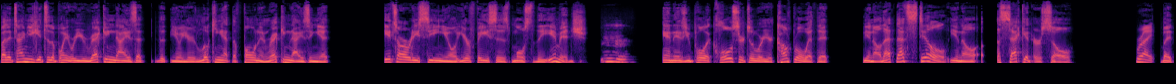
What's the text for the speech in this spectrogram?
by the time you get to the point where you recognize that the, you know you're looking at the phone and recognizing it, it's already seeing you know your face is most of the image, mm. and as you pull it closer to where you're comfortable with it, you know that that's still you know a second or so, right. but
